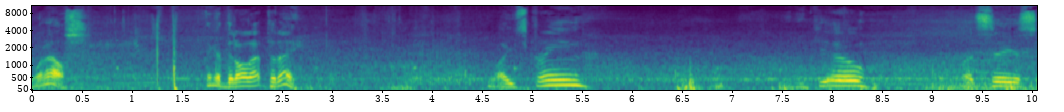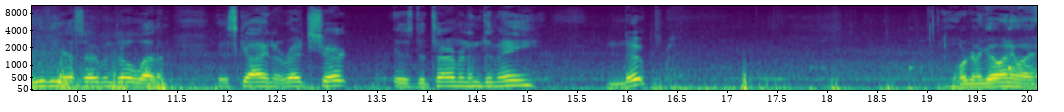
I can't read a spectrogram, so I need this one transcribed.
What else? I think I did all that today. White screen. Thank you. Let's see, is CVS open till 11? This guy in a red shirt is determining to me, nope. We're gonna go anyway.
